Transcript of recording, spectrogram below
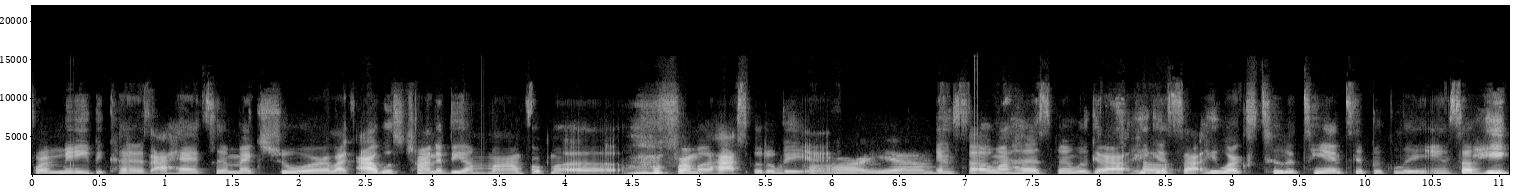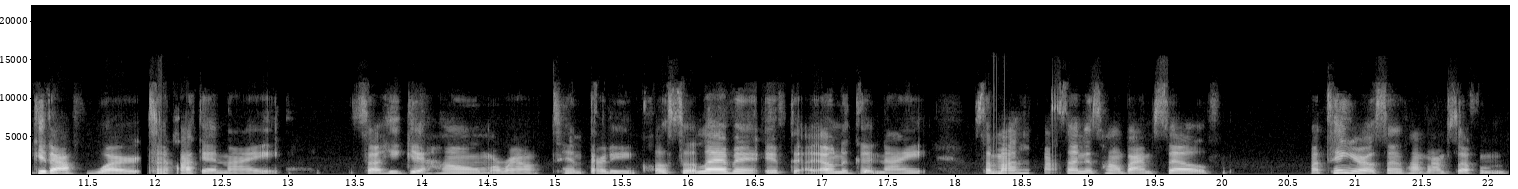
for me because I had to make sure, like, I was trying to be a mom from a from a hospital bed. Hard, yeah. And so my husband would get out. He gets out. He works two to ten typically, and so he get off work ten o'clock at night. So he get home around ten thirty, close to eleven, if the, on a good night. So my, my son is home by himself. My 10 year old son is home by himself from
